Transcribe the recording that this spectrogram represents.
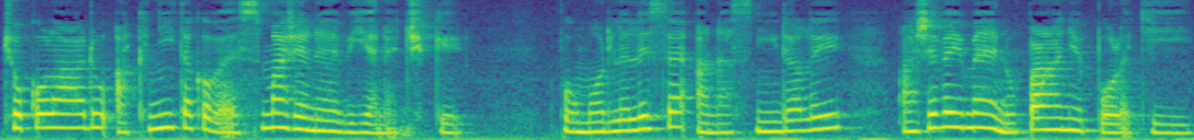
čokoládu a k ní takové smažené věnečky. Pomodlili se a nasnídali a že ve jménu páně poletí.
